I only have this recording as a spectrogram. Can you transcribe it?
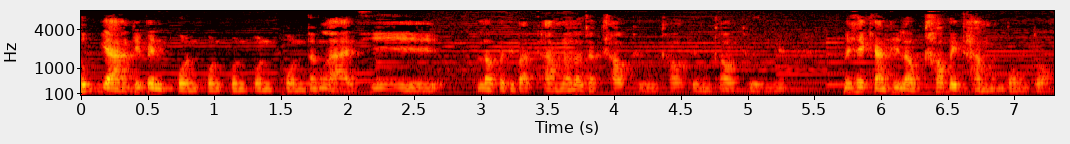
ทุกอย่างที่เป็นผลผลผลผลผลทั้งหลายที่เราปฏิบัติธรรมแล้วเราจะเข้าถึงเข้าถึงเข้าถึงเนี่ยไม่ใช่การที่เราเข้าไปทำมันตรง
